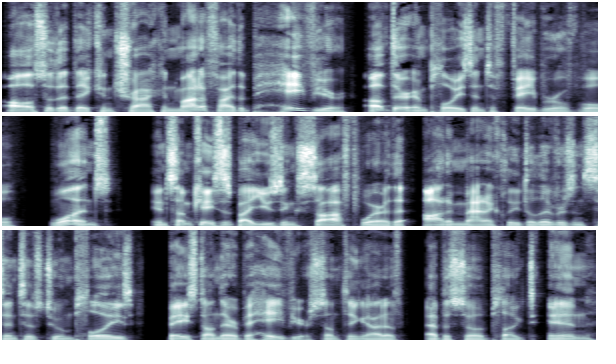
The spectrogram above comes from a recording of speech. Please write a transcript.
all so that they can track and modify the behavior of their employees into favorable ones. In some cases, by using software that automatically delivers incentives to employees based on their behavior, something out of episode plugged in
